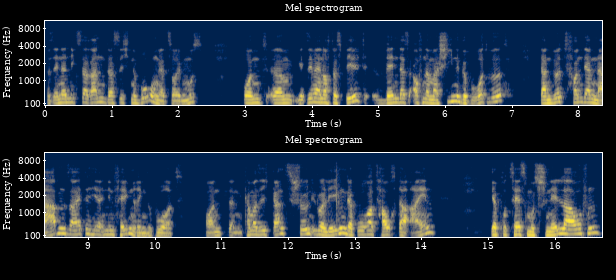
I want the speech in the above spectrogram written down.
das ändert nichts daran, dass ich eine Bohrung erzeugen muss. Und ähm, jetzt sehen wir noch das Bild, wenn das auf einer Maschine gebohrt wird, dann wird von der Narbenseite her in den Felgenring gebohrt. Und dann kann man sich ganz schön überlegen, der Bohrer taucht da ein, der Prozess muss schnell laufen.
